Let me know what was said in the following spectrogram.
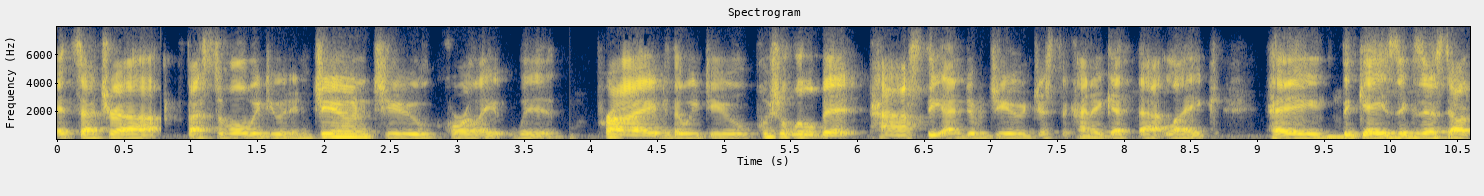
etc. festival. We do it in June to correlate with Pride that we do push a little bit past the end of June just to kind of get that like, hey, the mm-hmm. gays exist out,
